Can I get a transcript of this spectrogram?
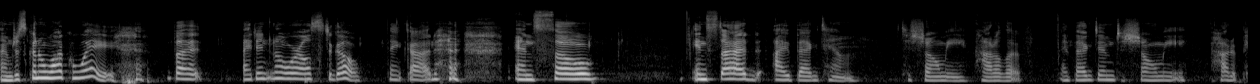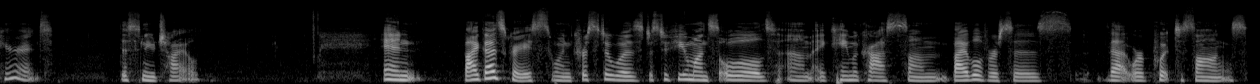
I'm just going to walk away. but I didn't know where else to go, thank God. and so instead, I begged him to show me how to live. I begged him to show me how to parent this new child. And by God's grace, when Krista was just a few months old, um, I came across some Bible verses that were put to songs.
